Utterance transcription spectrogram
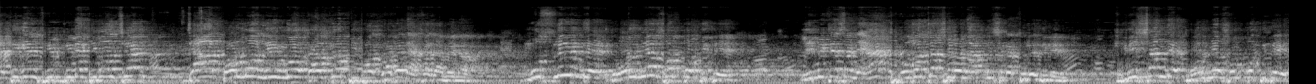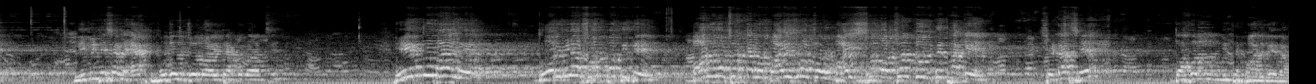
আর্টিকেল ফিফটিনে কি বলছে? যা ধর্ম, লিঙ্গ, কাউকে পৃথক ভাবে দেখা যাবে না। মুসলিমদের ধর্মীয় সম্পত্তিতে লিমিটেশন অ্যাক্ট প্রযোজ্য ছিল না, আপনি সেটা তুলে দিলেন। খ্রিস্টানদের ধর্মীয় সম্পত্তিতে লিমিটেশন অ্যাক্ট প্রযোজ্য নয়, এটা এখনও আছে। হিন্দু ভাইদের ধর্মীয় সম্পত্তিতে বারো বছর কেন বাইশ বছর, বাইশশো বছর যদি থাকে, সেটা সে দখল নিতে পারবে না।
